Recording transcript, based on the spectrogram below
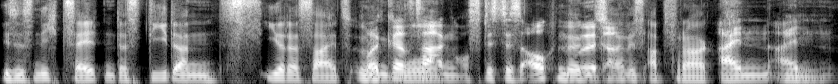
ist es nicht selten, dass die dann ihrerseits irgendwo Wollte gerade sagen, oft ist das auch nur Service abfragt. ein, ein hm.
